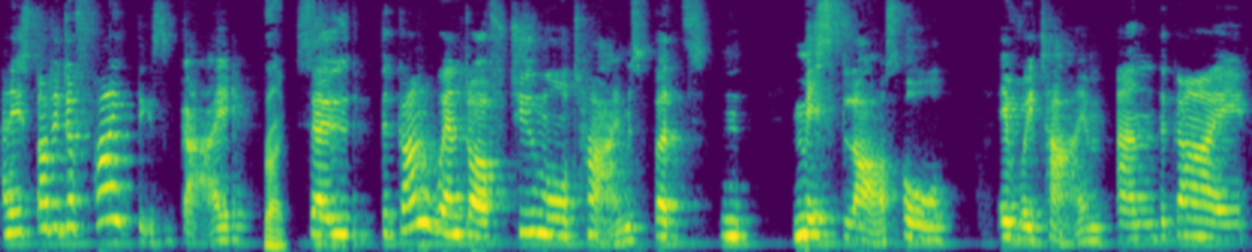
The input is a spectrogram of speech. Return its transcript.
and he started to fight this guy. Right. So the gun went off two more times, but n- missed Lars all every time, and the guy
